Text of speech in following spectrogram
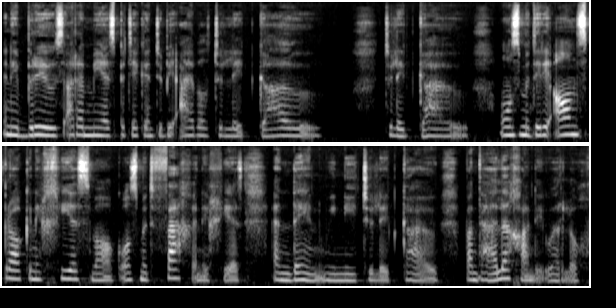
in Hebreëus Aramees beteken to be able to let go to let go. Ons moet hierdie aanspraak in die gees maak. Ons moet veg in die gees and then we need to let go want hulle gaan die oorlog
